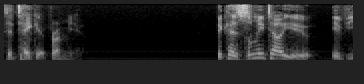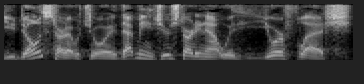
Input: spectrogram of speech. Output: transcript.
to take it from you. Because let me tell you, if you don't start out with joy, that means you're starting out with your flesh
